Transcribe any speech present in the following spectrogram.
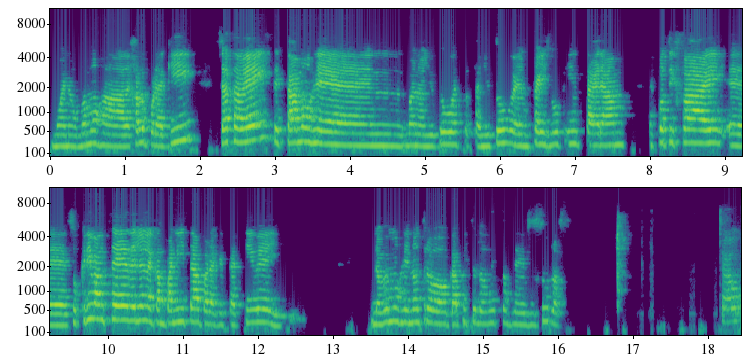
Bueno, vamos a dejarlo por aquí. Ya sabéis, estamos en, bueno, en YouTube, esto está en YouTube, en Facebook, Instagram, Spotify. Eh, suscríbanse, denle la campanita para que se active y nos vemos en otro capítulo de estos de susurros. Chao.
